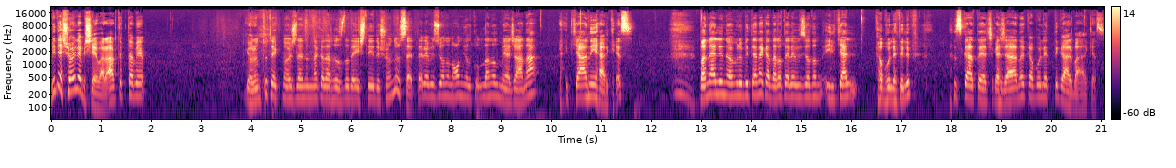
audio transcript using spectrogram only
Bir de şöyle bir şey var. Artık tabii görüntü teknolojilerinin ne kadar hızlı değiştiği düşünülürse televizyonun 10 yıl kullanılmayacağına kani herkes. Panelin ömrü bitene kadar o televizyonun ilkel kabul edilip ıskartaya çıkacağını kabul etti galiba herkes.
